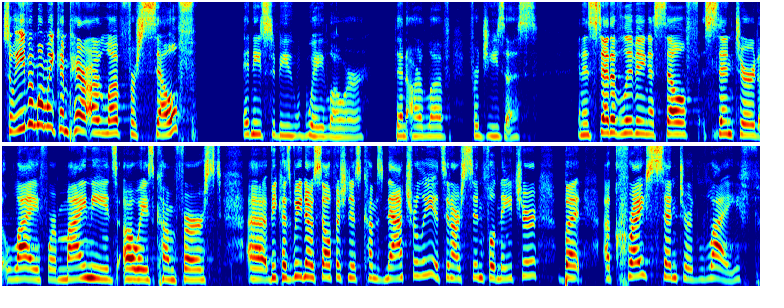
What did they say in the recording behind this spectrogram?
So even when we compare our love for self, it needs to be way lower than our love for Jesus. And instead of living a self centered life where my needs always come first, uh, because we know selfishness comes naturally, it's in our sinful nature, but a Christ centered life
